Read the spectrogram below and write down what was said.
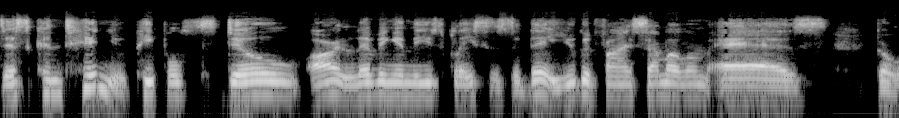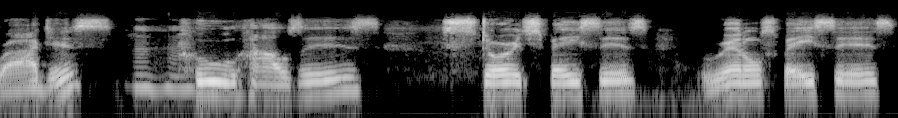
discontinued. People still are living in these places today. You could find some of them as garages, Mhm. pool houses, storage spaces, rental spaces.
